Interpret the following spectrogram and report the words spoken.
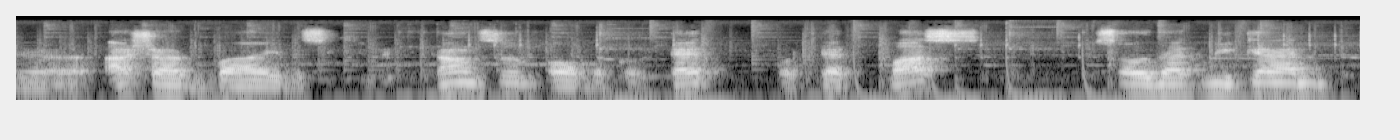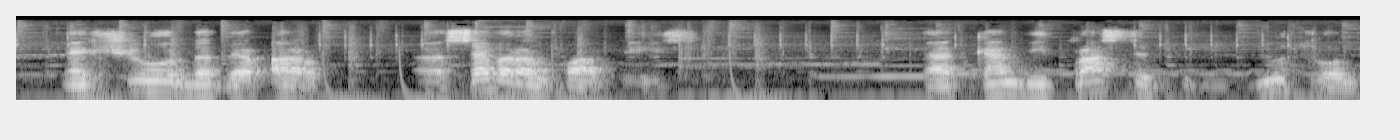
uh, ushered by the Security Council or the Quartet, Quartet Plus, so that we can make sure that there are uh, several parties that can be trusted to be neutral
